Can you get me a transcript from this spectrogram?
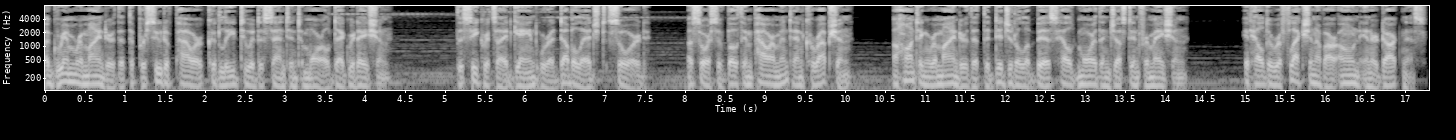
a grim reminder that the pursuit of power could lead to a descent into moral degradation. The secrets I had gained were a double-edged sword, a source of both empowerment and corruption, a haunting reminder that the digital abyss held more than just information. It held a reflection of our own inner darkness,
